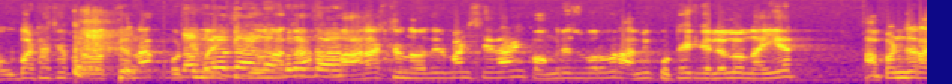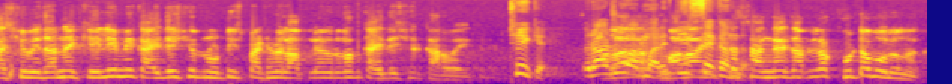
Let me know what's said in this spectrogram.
उबाठाच्या प्रवक्त्यांना खोटी माहिती देऊ नका. महाराष्ट्र नवनिर्माण सेना आणि काँग्रेस बरोबर आम्ही कुठेही गेलेलो नाहीयेत. आपण जर अशी विधानं केली मी कायदेशीर नोटीस पाठवेल आपल्या विरोधात कायदेशीर कारवाई करेल. ठीक आहे. राजू मला वाघमारे तीस सेकंद. सांगायचं आपल्याला खोटं बोलू नका.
